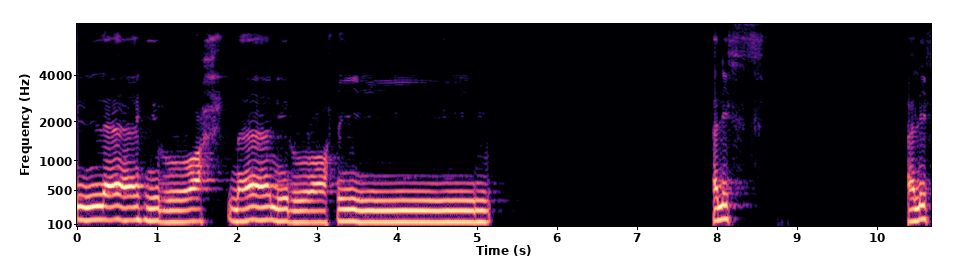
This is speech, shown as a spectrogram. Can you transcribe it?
الله الرحمن الرحيم আলিফ আলিফ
